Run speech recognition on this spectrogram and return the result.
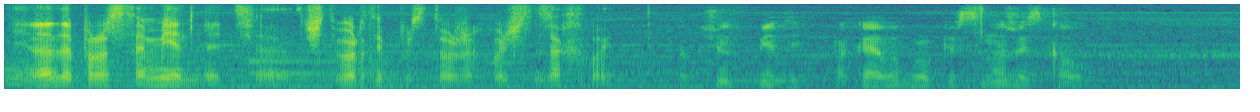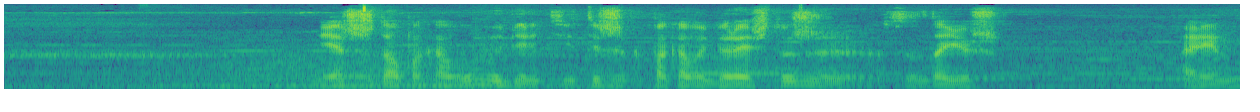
Не надо просто медлить. э, Четвертый пусть тоже хочет заходит. А почему тут медлить? Пока я выбрал персонажа, искал. Я же ждал, пока вы выберете. Ты же пока выбираешь, тоже создаешь арену.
